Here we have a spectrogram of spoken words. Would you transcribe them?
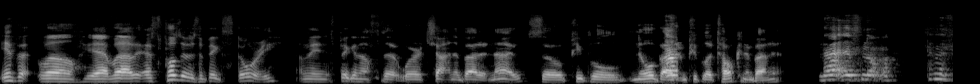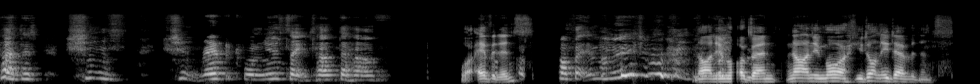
Yeah, but well, yeah, well, I suppose it was a big story. I mean, it's big enough that we're chatting about it now, so people know about it and people are talking about it. That is not. And the fact is, shouldn't shouldn't reputable news sites have to have What evidence? profit information? Not anymore, Ben. Not anymore. You don't need evidence.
